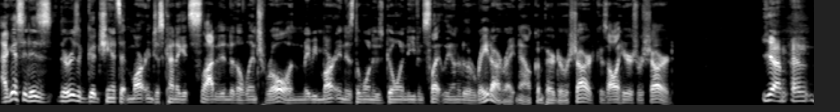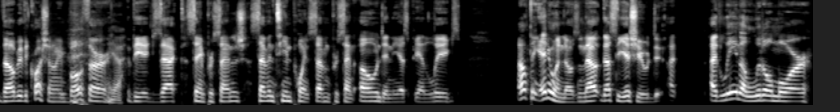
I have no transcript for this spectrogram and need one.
I guess it is. There is a good chance that Martin just kind of gets slotted into the Lynch role, and maybe Martin is the one who's going even slightly under the radar right now compared to Richard because all here is Richard. yeah, and that'll be the question. I mean, both are Yeah. the exact same percentage, seventeen point seven percent owned in ESPN leagues. I don't think anyone knows, and that, that's the issue. I, I'd lean a little more.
